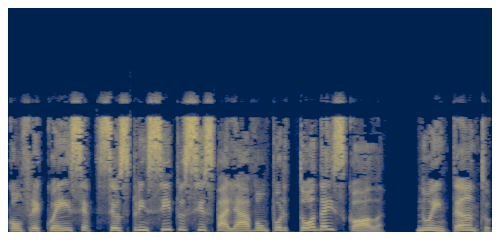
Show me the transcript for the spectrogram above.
Com frequência, seus princípios se espalhavam por toda a escola. No entanto,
